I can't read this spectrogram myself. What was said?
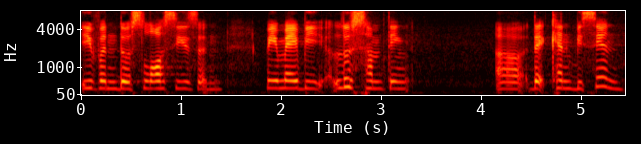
even those lost season, we maybe lose something uh, that can be seen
